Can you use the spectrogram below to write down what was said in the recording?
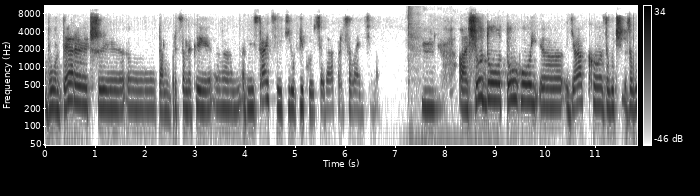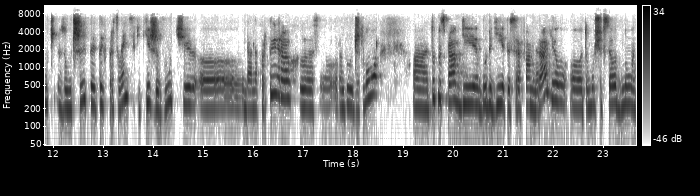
волонтери чи е, там представники е, адміністрації, які опікуються да, переселенцями. А щодо того, е, як залуч, залуч, залучити тих переселенців, які живуть е, да, на квартирах, е, орендують житло. Тут насправді буде діяти сарафанне радіо, тому що все одно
